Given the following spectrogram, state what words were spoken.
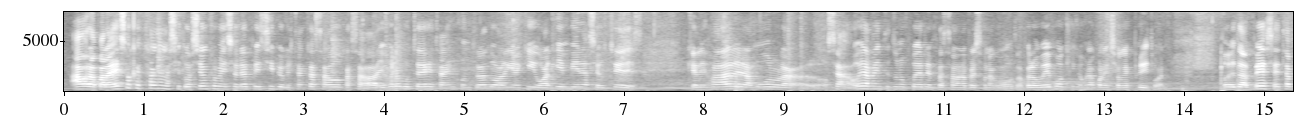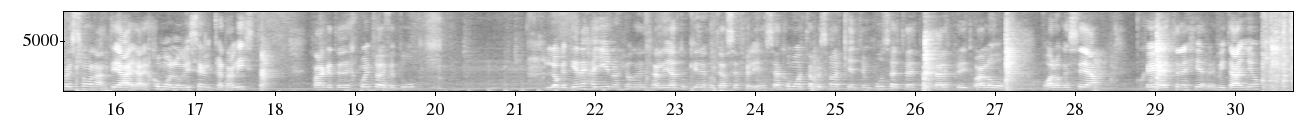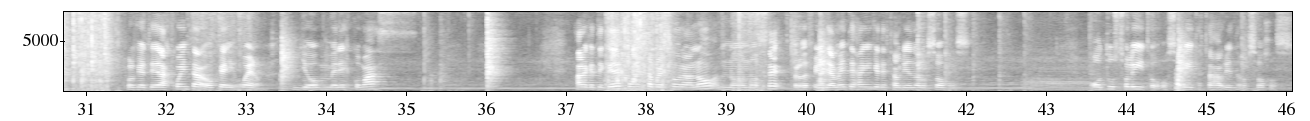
Ahora, para esos que están en la situación que mencioné al principio, que están casados o casadas, yo creo que ustedes están encontrando a alguien aquí o alguien viene hacia ustedes que les va a dar el amor o la... O sea, obviamente tú no puedes reemplazar a una persona con otra, pero vemos aquí que es una conexión espiritual. Donde tal vez esta persona te haya, es como lo dice el catalista, para que te des cuenta de que tú lo que tienes allí no es lo que en realidad tú quieres o te hace feliz. O sea, es como esta persona es quien te impulsa a este despertar espiritual o, o a lo que sea, okay, a esta energía del ermitaño, porque te das cuenta, ok, bueno, yo merezco más. Ahora que te quedes con esta persona o no, no, no sé, pero definitivamente es alguien que te está abriendo los ojos. O tú solito o solita estás abriendo los ojos.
